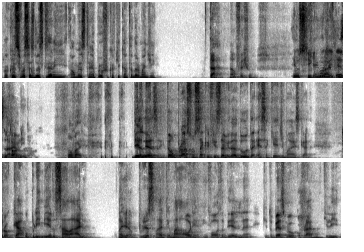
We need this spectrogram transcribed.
Qualquer coisa, se vocês dois quiserem ir ao mesmo tempo, eu fico aqui cantando Armandinho. Tá, não, fechou. Eu sigo a ideia do Tommy. Então vai. Beleza. Então, o próximo sacrifício da vida adulta, essa aqui é demais, cara. Trocar o primeiro salário mas o primeiro salário tem uma áurea em volta dele, né? Que tu pensa, meu, vou comprar aquele,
